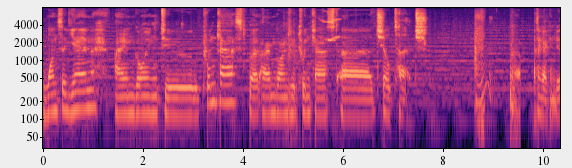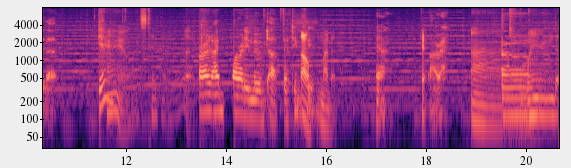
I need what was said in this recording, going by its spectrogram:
once again, I'm going to twin cast, but I'm going to twin cast uh, Chill Touch. I think I can do that. Yeah. Okay, let's take a look. All right, I've already moved up 15 Oh, feet. my bad. Yeah. Okay. All right. Uh, Um, wind,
